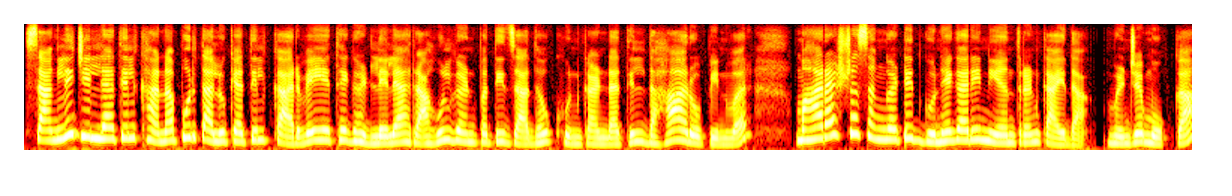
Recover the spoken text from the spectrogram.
सांगली जिल्ह्यातील खानापूर तालुक्यातील कारवे येथे घडलेल्या राहुल गणपती जाधव खूनकांडातील दहा आरोपींवर महाराष्ट्र संघटित गुन्हेगारी नियंत्रण कायदा म्हणजे मोक्का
